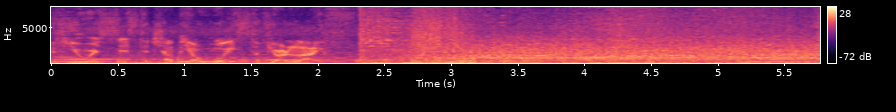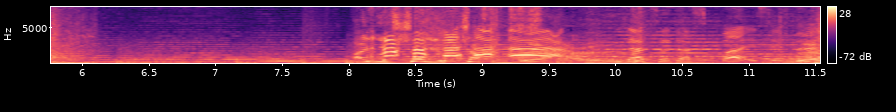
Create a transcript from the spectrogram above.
If you resist, it shall be a waste of your life. I will show you justice. That's a despising man.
